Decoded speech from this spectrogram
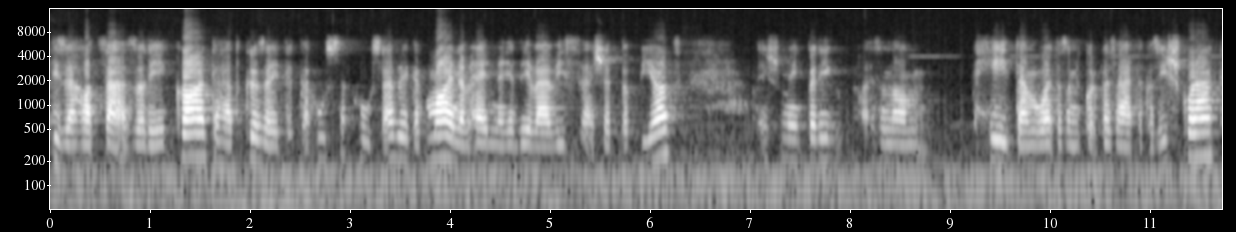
16%-kal, tehát közelítette 20%-et, majdnem egy negyedével visszaesett a piac, és mégpedig ezen a héten volt az, amikor bezártak az iskolák,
